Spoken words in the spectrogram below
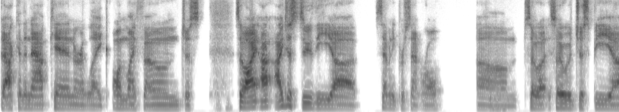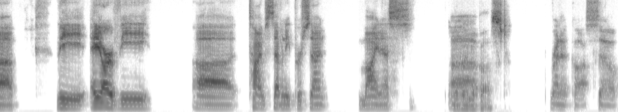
back of the napkin or like on my phone. Just mm-hmm. so I, I, I just do the uh seventy percent roll. Um, mm-hmm. so uh, so it would just be uh the ARV uh, times 70% minus uh, rental cost. Rental cost. So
